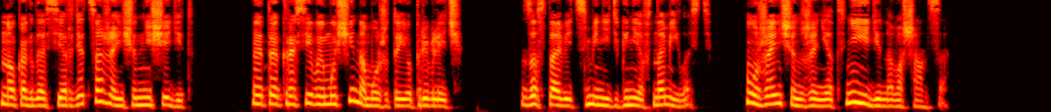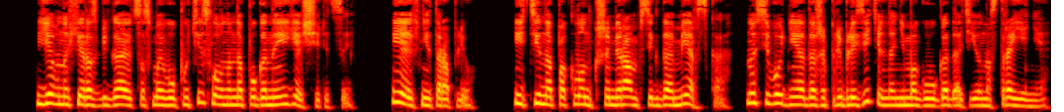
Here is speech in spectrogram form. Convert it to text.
Но когда сердится, женщин не щадит. Это красивый мужчина может ее привлечь. Заставить сменить гнев на милость. У женщин же нет ни единого шанса. Евнухи разбегаются с моего пути, словно напуганные ящерицы. Я их не тороплю. Идти на поклон к шамирам всегда мерзко, но сегодня я даже приблизительно не могу угадать ее настроение.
